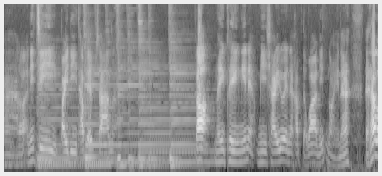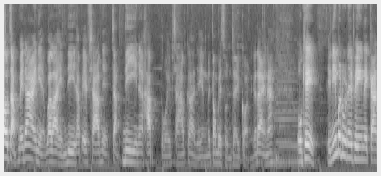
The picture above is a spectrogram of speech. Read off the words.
อ่าแล้วอันนี้ G ไป D ทับ F sharp นะ ก็ในเพลงนี้เนี่ยมีใช้ด้วยนะครับ แต่ว่านิดหน่อยนะ แต่ถ้าเราจับไม่ได้เนี่ยเวลาเห็น D ทับ F sharp เนี่ยจับ D นะครับ ตัว F sharp ก็อาจจะยังไม่ต้องไปสนใจก่อนก็ได้นะ โอเค ทีนี้มาดูในเพลงในการ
